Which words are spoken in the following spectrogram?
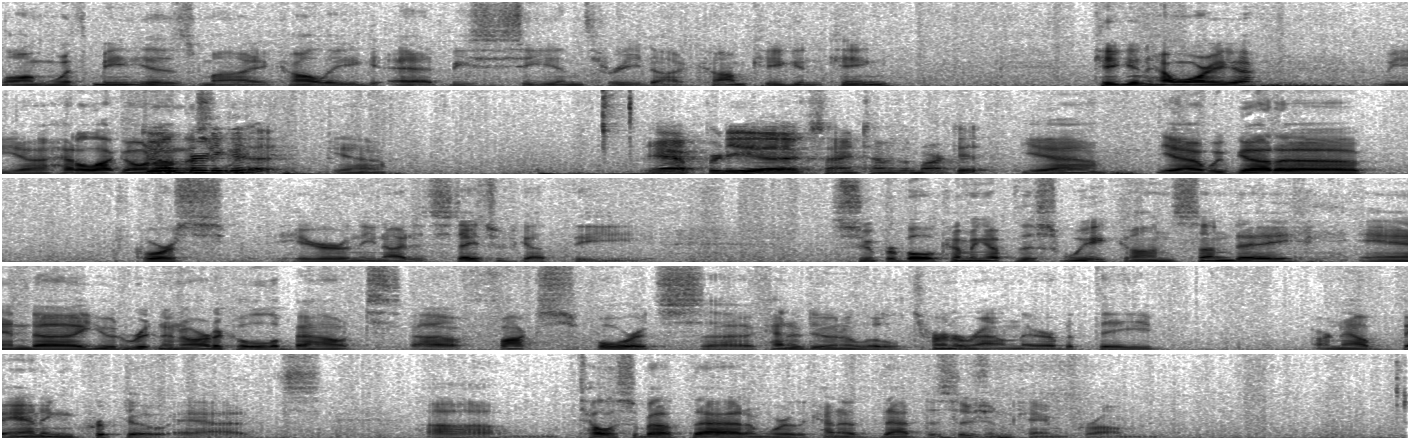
Along with me is my colleague at BCCN3.com, Keegan King. Keegan, how are you? We uh, had a lot going Doing on this pretty week. good. Yeah, Yeah, pretty uh, exciting time in the market. yeah, yeah. We've got a, of course, here in the United States, we've got the Super Bowl coming up this week on Sunday, and uh, you had written an article about uh, Fox Sports, uh, kind of doing a little turnaround there, but they are now banning crypto ads. Um, tell us about that and where the kind of that decision came from.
